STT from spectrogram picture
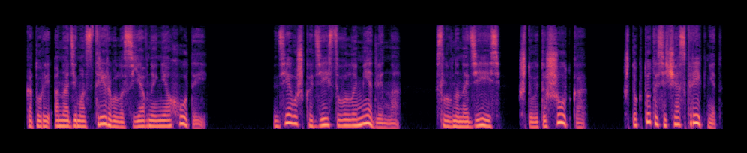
который она демонстрировала с явной неохотой. Девушка действовала медленно, словно надеясь, что это шутка, что кто-то сейчас крикнет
